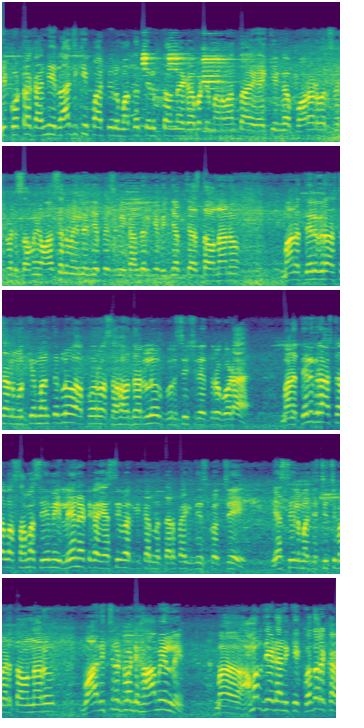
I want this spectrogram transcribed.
ఈ కుట్రకు అన్ని రాజకీయ పార్టీలు మద్దతు తెలుపుతా ఉన్నాయి కాబట్టి మనమంతా ఐక్యంగా పోరాడవలసినటువంటి సమయం ఆసనమైందని చెప్పేసి మీకు అందరికీ విజ్ఞప్తి చేస్తా ఉన్నాను. మన తెలుగు రాష్ట్రాల ముఖ్యమంత్రులు అపూర్వ సహోదరులు గురు శిష్యులు ఇద్దరు కూడా మన తెలుగు రాష్ట్రాల్లో సమస్య ఏమీ లేనట్టుగా ఎస్సీ వర్గీకరణ తెరపైకి తీసుకొచ్చి ఎస్సీల మధ్య చిచ్చు పెడతా ఉన్నారు. వారు ఇచ్చినటువంటి హామీల్ని మా అమలు చేయడానికి కుదరక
